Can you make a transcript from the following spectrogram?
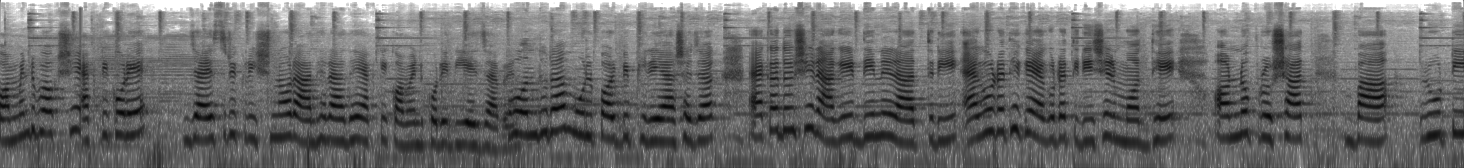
কমেন্ট বক্সে একটি করে জয় শ্রী কৃষ্ণ, রাধে রাধে একটি কমেন্ট করে দিয়ে যাবে। বন্ধুরা, মূল পর্বে ফিরে আসা যাক। একাদশীর আগের দিন রাত্রি এগারোটা থেকে এগারোটা তিরিশের মধ্যে অন্নপ্রসাদ বা রুটি,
